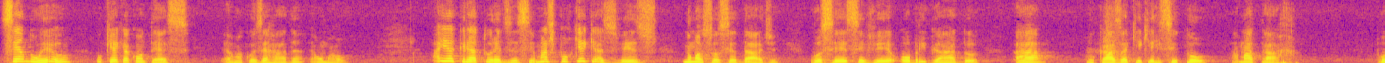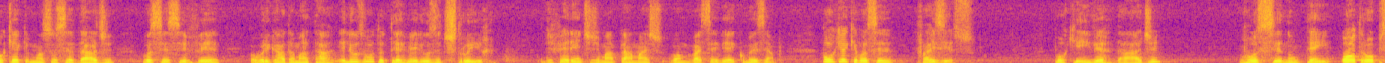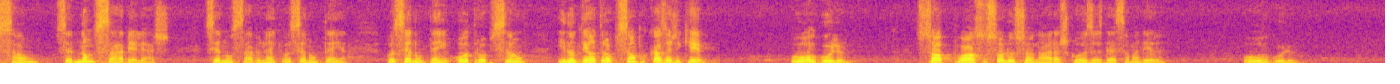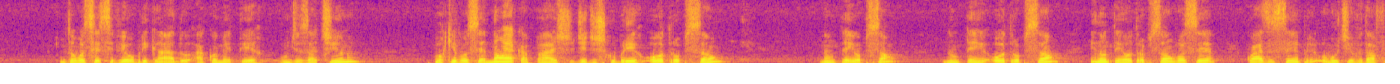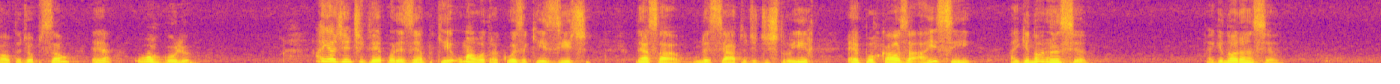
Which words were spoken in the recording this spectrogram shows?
Sendo um erro, o que é que acontece? É uma coisa errada, é um mal. Aí a criatura diz assim, mas por que que às vezes numa sociedade você se vê obrigado a, no caso aqui que ele citou, a matar? Por que que numa sociedade você se vê obrigado a matar. Ele usa outro termo, ele usa destruir. Diferente de matar, mas vamos, vai servir aí como exemplo. Por que, que você faz isso? Porque, em verdade, você não tem outra opção, você não sabe, aliás, você não sabe, não é que você não tenha. Você não tem outra opção e não tem outra opção por causa de quê? O orgulho. Só posso solucionar as coisas dessa maneira. O orgulho. Então você se vê obrigado a cometer um desatino, porque você não é capaz de descobrir outra opção, não tem opção, não tem outra opção, e não tem outra opção, você quase sempre o motivo da falta de opção é o orgulho. Aí a gente vê, por exemplo, que uma outra coisa que existe nessa, nesse ato de destruir é por causa, aí sim, a ignorância. A ignorância.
